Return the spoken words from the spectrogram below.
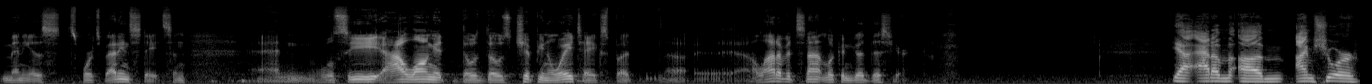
many of the sports betting states. And and we'll see how long it those those chipping away takes but uh, a lot of it's not looking good this year. Yeah adam um, i'm sure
